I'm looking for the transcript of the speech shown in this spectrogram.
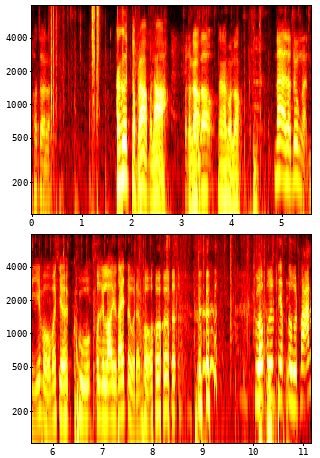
เข้าใจละก็คือจบแล้วเหรอหมดแล้วเหรอหมดหมดแล้แล้ววเล่านั่นนั้นหมดแล้วหน้าสะดุ้งอะหนีผมมาเจอกูปืนลอยอยู่ใต้ตูดนะผมกูเอาปืนเสียบตูดมัน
